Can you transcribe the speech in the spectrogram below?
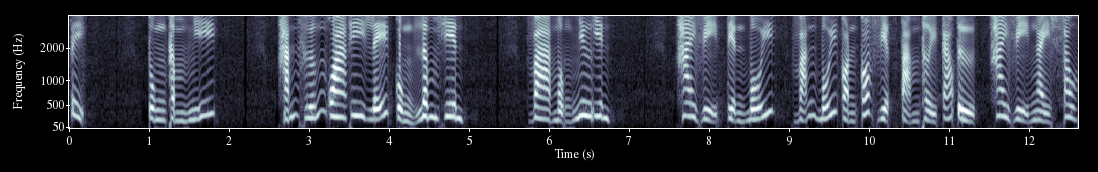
Tị. Tùng thầm nghĩ. Hắn hướng qua thi lễ cùng Lâm Hiên. Và mộng như yên. Hai vị tiền bối, vãn bối còn có việc tạm thời cáo từ, hai vị ngày sau.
